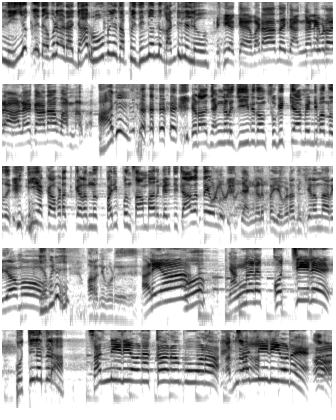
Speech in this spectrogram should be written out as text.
നീയൊക്കെ ഇത് എവിടാടാ? ഞാൻ റൂമിൽ തപ്പി നിന്നെ ഒന്നും കണ്ടില്ലല്ലോ. നീയൊക്കെ എവിടാന്ന് ഞങ്ങൾ ഇവിടെ ഒരാളെ കാണാൻ വന്നത്. ആര്? എടാ ഞങ്ങൾ ജീവിതം സുഖിക്കാൻ വേണ്ടി വന്നത്. നീയൊക്കെ അവിടെ കിടന്ന് പരിപ്പും സാമ്പാറും കഴിച്ച് ചാകത്തേ ഉള്ളൂ. ഞങ്ങളിപ്പോ എവിടെ നിക്കണമെന്ന് അറിയാമോ? എവിടെ? പറഞ്ഞുകൊട്. അളിയോ ഓ. ഞങ്ങൾ കൊച്ചിയിൽ. കൊച്ചിയിലെത്തടാ സണ്ണി ലിയോണെ കാണാൻ പോവാടാ. സണ്ണി ലിയോണെ. ആ.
